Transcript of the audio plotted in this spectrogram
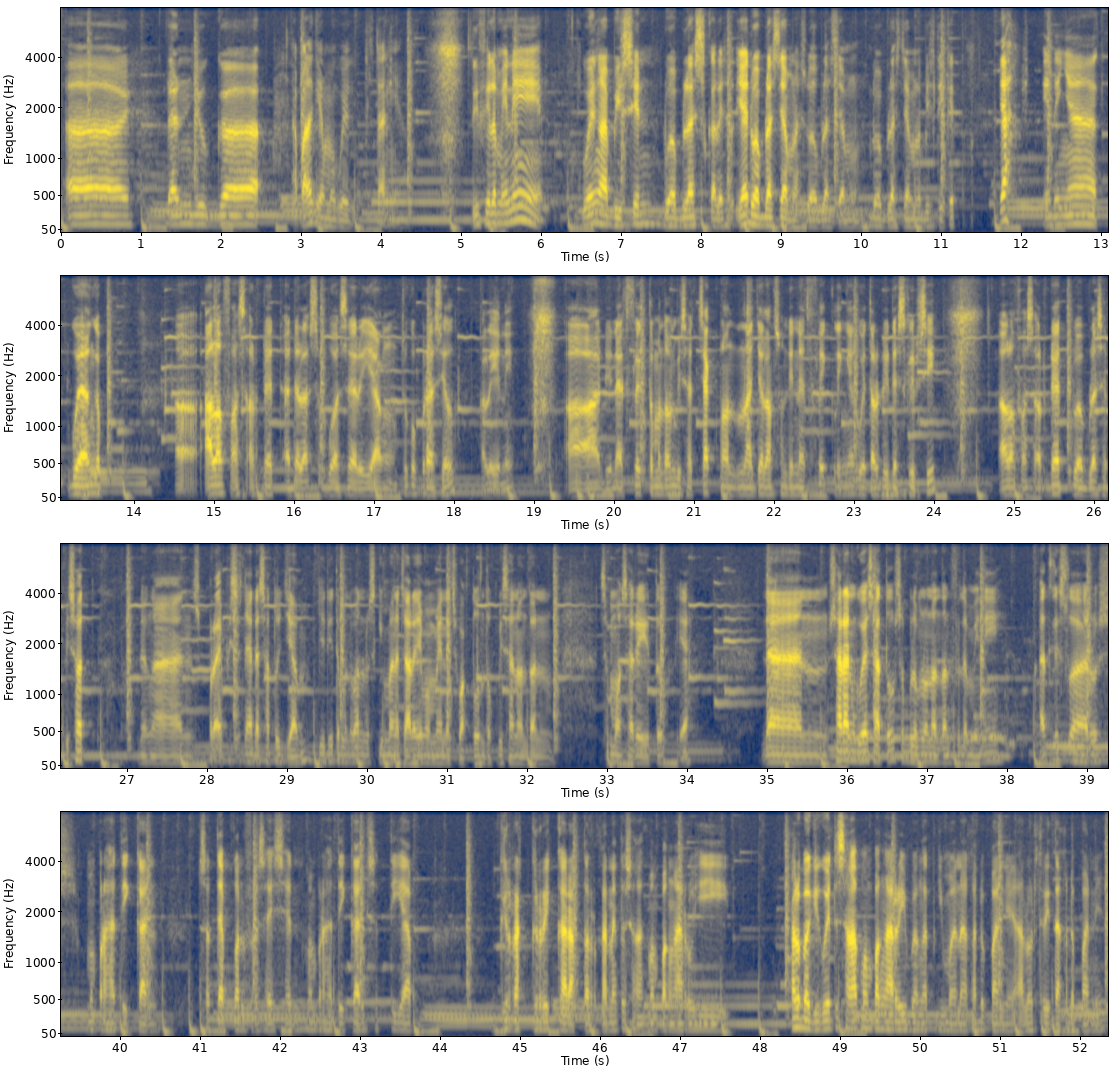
Uh, dan juga apalagi yang mau gue ceritain di film ini gue ngabisin 12 kali ya 12 jam lah 12 jam 12 jam lebih sedikit. Ya intinya gue anggap uh, All of Us Are Dead adalah sebuah seri yang cukup berhasil kali ini. Uh, di Netflix teman-teman bisa cek nonton aja langsung di Netflix. Linknya gue taruh di deskripsi. All of Us Are Dead 12 episode. Dengan per episodenya ada satu jam. Jadi teman-teman harus gimana caranya memanage waktu untuk bisa nonton semua seri itu ya dan saran gue satu sebelum lo nonton film ini at least lo harus memperhatikan setiap conversation memperhatikan setiap gerak-gerik karakter karena itu sangat mempengaruhi kalau bagi gue itu sangat mempengaruhi banget gimana ke depannya alur cerita ke depannya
